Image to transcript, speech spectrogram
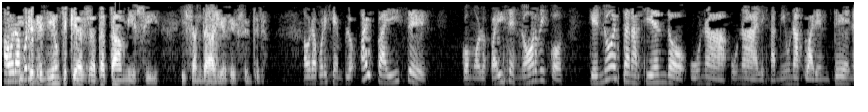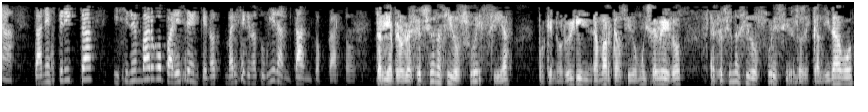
Ahora, por Independiente que haya tatamis y, y sandalias, etcétera. Ahora, por ejemplo, hay países como los países nórdicos que no están haciendo una una una cuarentena tan estricta y sin embargo parecen que no parece que no tuvieran tantos casos. Está bien, pero la excepción ha sido Suecia, porque Noruega y Dinamarca han sido muy severos. La excepción ha sido Suecia, los escandinavos,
